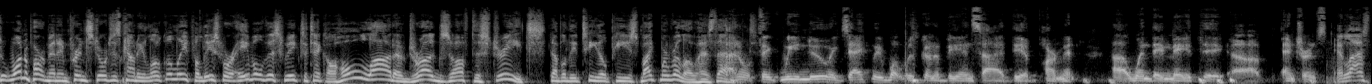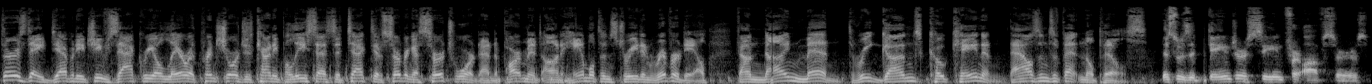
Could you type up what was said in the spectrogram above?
one apartment in Prince George's County locally, police were able this week to take a whole lot of drugs off the streets. WTOP's Mike Murillo has that. I don't think we knew exactly what was going to be inside the apartment uh, when they made the uh, entrance. And last Thursday, Deputy Chief Zachary O'Lear with Prince George's County Police says detectives serving a search warrant at an apartment on Hamilton Street in Riverdale found nine men, three guns, cocaine, and thousands of fentanyl pills. This was a dangerous scene for officers,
